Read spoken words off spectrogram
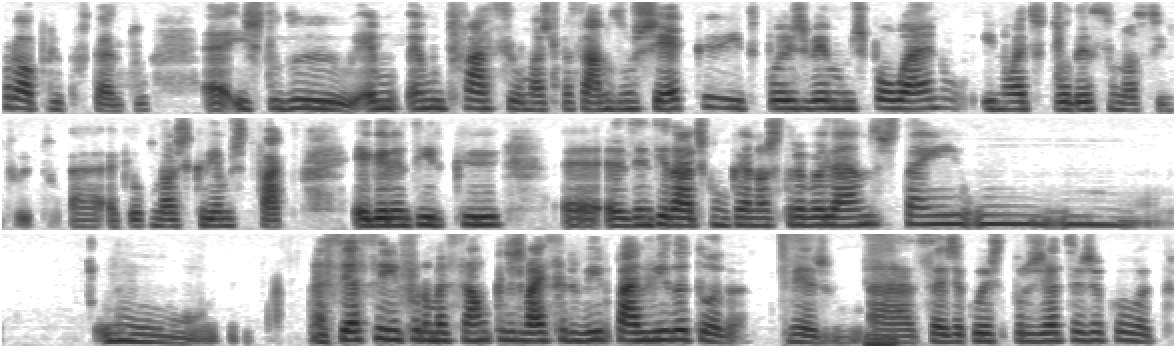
próprio. Portanto, uh, isto de, é, é, muito fácil nós passarmos um cheque e depois vemos para o ano e não é de todo esse o nosso intuito. Uh, aquilo que nós queremos de facto é garantir que as entidades com quem nós trabalhamos têm um, um, um acesso à informação que lhes vai servir para a vida toda mesmo, e, ah, seja com este projeto, seja com outro.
